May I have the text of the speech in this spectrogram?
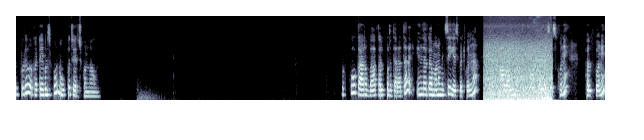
ఇప్పుడు ఒక టేబుల్ స్పూన్ ఉప్పు చేర్చుకుందాం. ఉప్పు కారం బాగా కలుపుకున్న తర్వాత ఇందాక మనం మిక్సీ వేసి పెట్టుకున్న ఆవాలు మిక్సీ పౌడర్ వేసేసుకొని కలుపుకొని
